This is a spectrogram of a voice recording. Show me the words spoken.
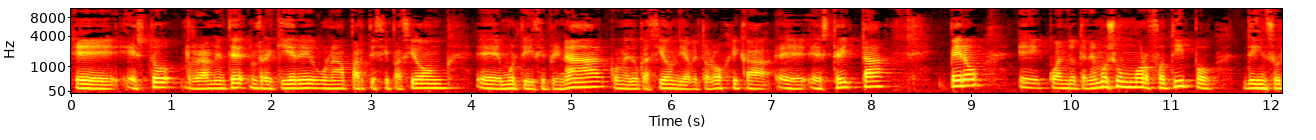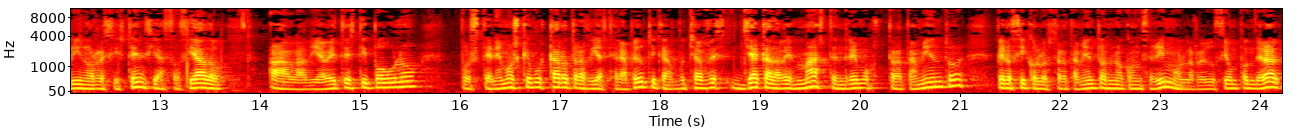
esto realmente requiere una participación multidisciplinar, con educación diabetológica estricta, pero cuando tenemos un morfotipo de insulinoresistencia asociado a la diabetes tipo 1, pues tenemos que buscar otras vías terapéuticas. Muchas veces, ya cada vez más tendremos tratamientos, pero si con los tratamientos no conseguimos la reducción ponderal,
